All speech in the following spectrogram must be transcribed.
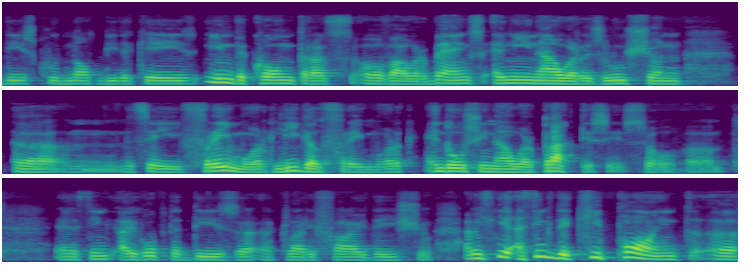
this could not be the case in the contracts of our banks and in our resolution um, let's say framework legal framework and also in our practices so um, and I think I hope that this uh, clarify the issue. I mean, I think the key point uh,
